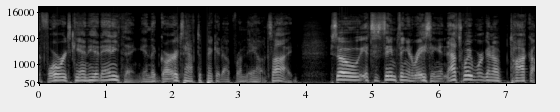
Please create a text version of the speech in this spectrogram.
the forwards can't hit anything, and the guards have to pick it up from the outside. So it's the same thing in racing, and that's what we're going to talk a-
